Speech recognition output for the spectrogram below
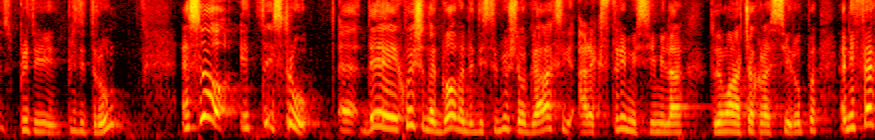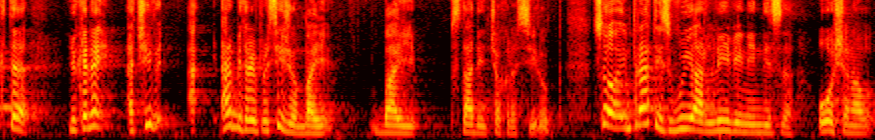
it's pretty, pretty true. And so it, it's true. Uh, the equation that govern the distribution of galaxies are extremely similar to the one of chocolate syrup. And in fact, uh, you can achieve arbitrary precision by, by studying chocolate syrup. So in practice, we are living in this uh, ocean of,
